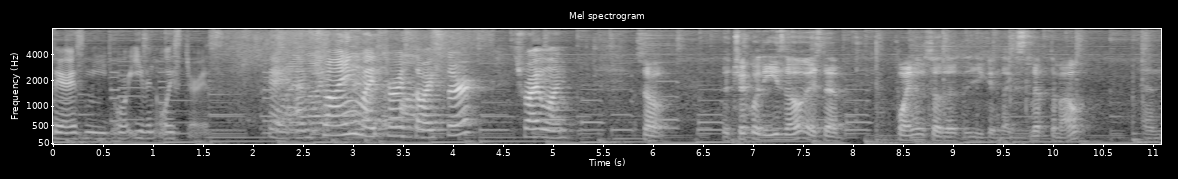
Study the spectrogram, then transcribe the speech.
bears meat, or even oysters. Okay, I'm trying my first oyster. Try one. So the trick with these though is to point them so that you can like slip them out, and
